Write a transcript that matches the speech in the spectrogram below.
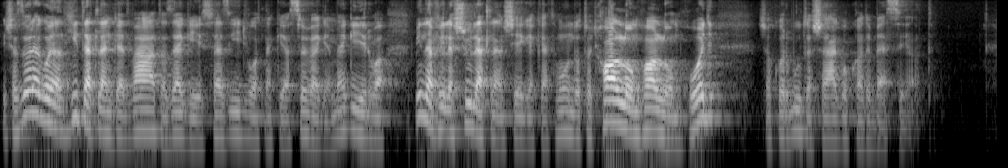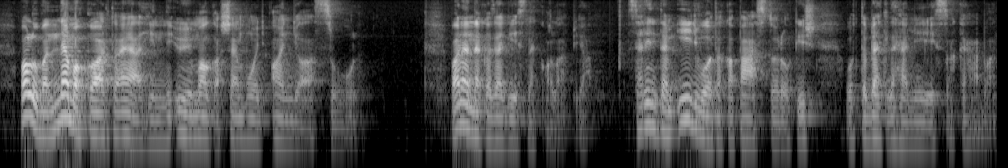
És az öreg olyan hitetlenked vált az egészhez, így volt neki a szövege megírva, mindenféle sületlenségeket mondott, hogy hallom, hallom, hogy, és akkor butaságokat beszélt. Valóban nem akarta elhinni ő maga sem, hogy angyal szól. Van ennek az egésznek alapja. Szerintem így voltak a pásztorok is ott a betlehemi éjszakában.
